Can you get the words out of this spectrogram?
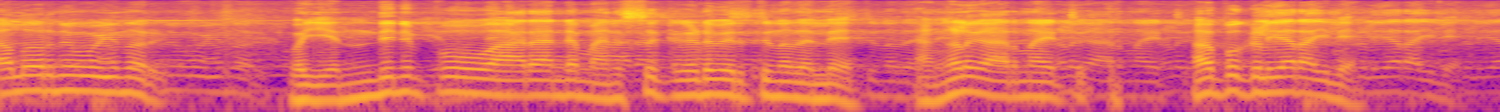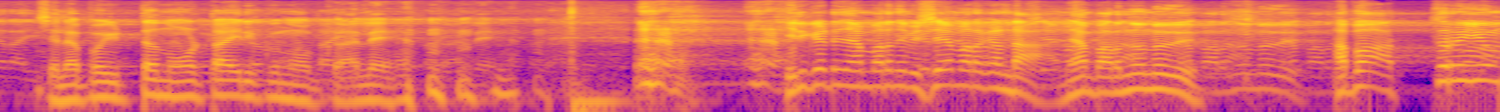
ആൾ പറഞ്ഞു പോയി എന്നറിയും അപ്പൊ എന്തിനിപ്പോ ആരാന്റെ മനസ്സ് കേടുവരുത്തുന്നതല്ലേ ഞങ്ങൾ കാരണമായിട്ട് അതിപ്പോ ക്ലിയർ ആയില്ലേ? ചിലപ്പോ ഇട്ട നോട്ടായിരിക്കും നോക്കുക അല്ലേ? ഇരിക്കട്ടെ ഞാൻ പറഞ്ഞ വിഷയം മറക്കണ്ട. ഞാൻ പറഞ്ഞു തന്നത് അപ്പൊ അത്രയും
